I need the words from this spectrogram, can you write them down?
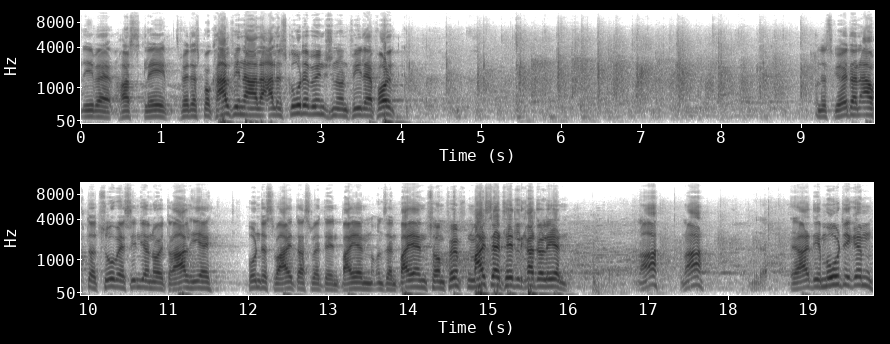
lieber Horst Klee, für das Pokalfinale alles Gute wünschen und viel Erfolg. Es gehört dann auch dazu, wir sind ja neutral hier bundesweit, dass wir den Bayern, unseren Bayern zum fünften Meistertitel gratulieren. Na, na, ja, die Mutigen,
